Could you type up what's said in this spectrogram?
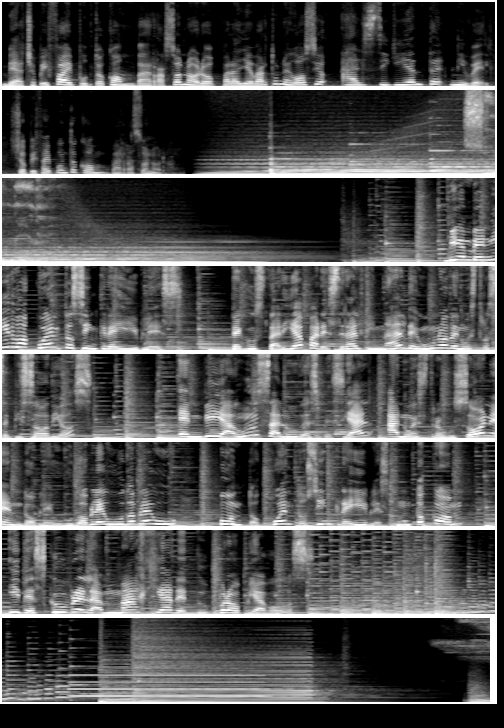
Ve a shopify.com barra sonoro para llevar tu negocio al siguiente nivel. Shopify.com barra sonoro. Sonoro. Bienvenido a Cuentos Increíbles. ¿Te gustaría aparecer al final de uno de nuestros episodios? Envía un saludo especial a nuestro buzón en www.cuentosincreíbles.com y descubre la magia de tu propia voz.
